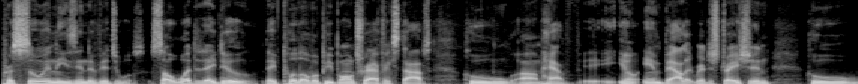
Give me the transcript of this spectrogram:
pursuing these individuals. So what do they do? They pull over people on traffic stops who um, have you know invalid registration, who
